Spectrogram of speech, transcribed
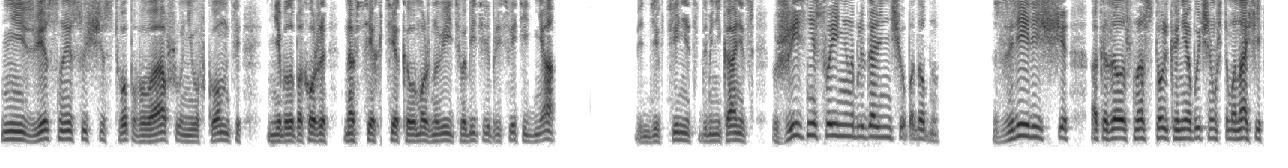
неизвестное существо, побывавшее у него в комнате, не было похоже на всех тех, кого можно увидеть в обители при свете дня. Бенедиктинец и доминиканец в жизни своей не наблюдали ничего подобного. Зрелище оказалось настолько необычным, что монахи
